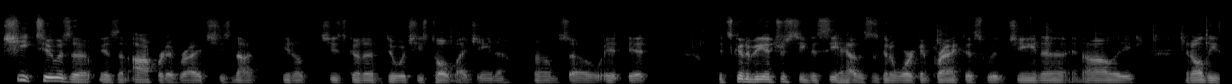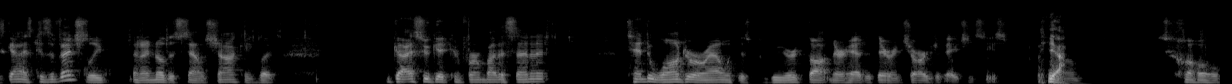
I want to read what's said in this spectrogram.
She too is a is an operative, right? She's not, you know, she's gonna do what she's told by Gina. Um, so it it it's going to be interesting to see how this is going to work in practice with Gina and Ollie and all these guys, because eventually, and I know this sounds shocking, but guys who get confirmed by the Senate tend to wander around with this weird thought in their head that they're in charge of agencies. Yeah. Um, so,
